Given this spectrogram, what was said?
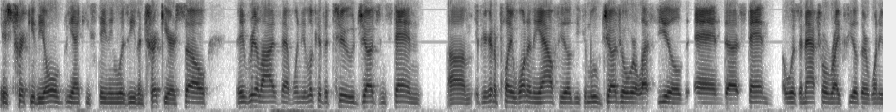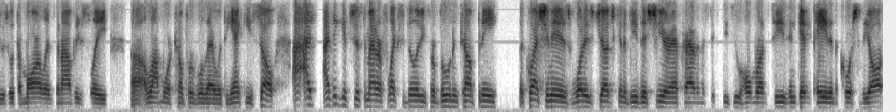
is tricky. The old Yankee Stadium was even trickier. So they realized that when you look at the two, Judge and Stan, um, if you're going to play one in the outfield, you can move Judge over left field. And uh, Stan was a natural right fielder when he was with the Marlins, and obviously uh, a lot more comfortable there with the Yankees. So I, I I think it's just a matter of flexibility for Boone and Company. The question is, what is Judge going to be this year after having a 62 home run season, getting paid in the course of the off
